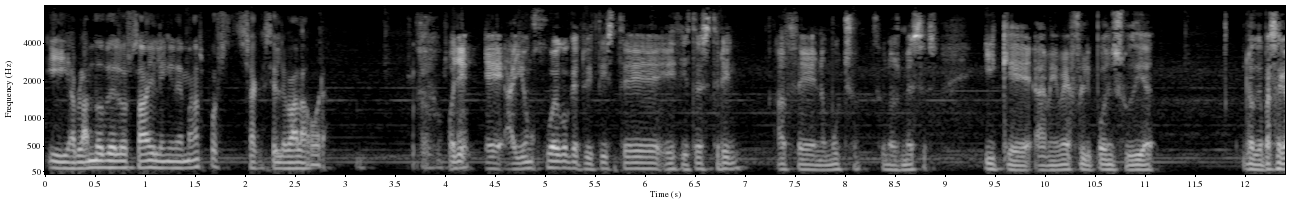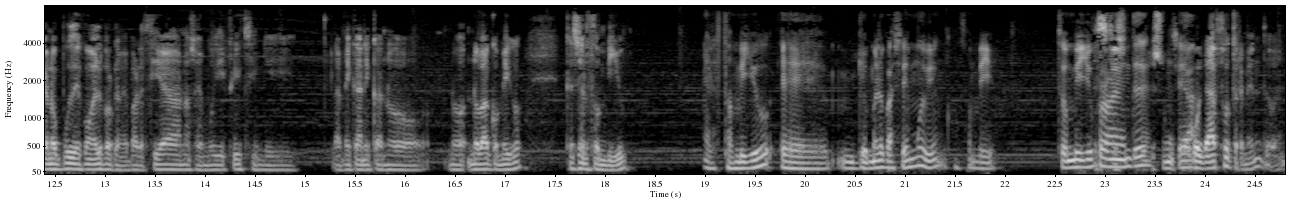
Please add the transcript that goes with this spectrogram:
Y hablando de los Silent y demás, pues ya que se le va la hora. Oye, eh, hay un juego que tú hiciste, hiciste stream hace no mucho, hace unos meses, y que a mí me flipó en su día. Lo que pasa es que no pude con él porque me parecía, no sé, muy difícil y la mecánica no, no, no va conmigo, que es el Zombie U. El Zombie U, eh, yo me lo pasé muy bien con Zombie U. Zombie U Es, probablemente es, un sea... juegazo tremendo, ¿eh?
